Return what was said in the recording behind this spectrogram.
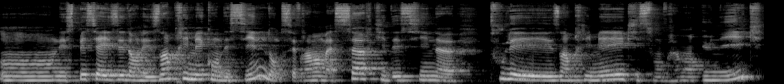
on est spécialisé dans les imprimés qu'on dessine. Donc, c'est vraiment ma sœur qui dessine euh, tous les imprimés qui sont vraiment uniques.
